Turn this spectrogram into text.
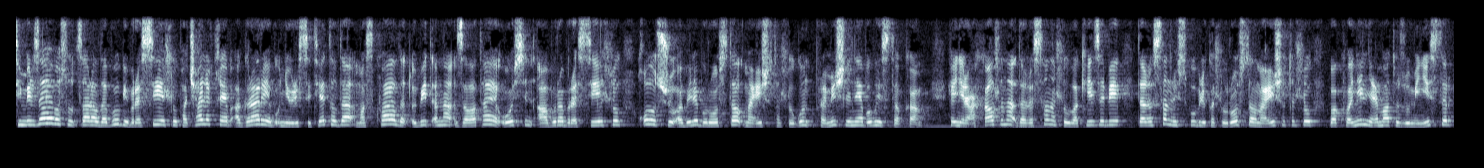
Тимирзаева суцаралда бугиб Россиялу пачалихъеб аграрияб университеталда Москваялда тӀубитӀана «Золотая осень» абураб Россиялу къолшу абилеб ростал маишаталлугун промышленная выставка. Хенер ахалтана Дагестаналлу вакилзаби Дагестан республикаллу ростал маишаталлу вакванил ниъматузу министр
